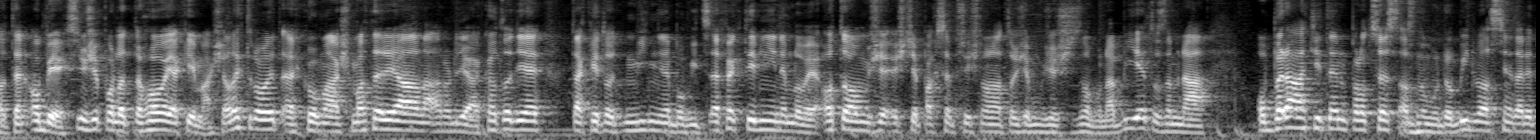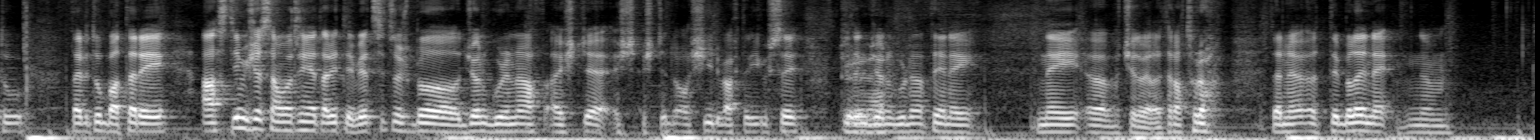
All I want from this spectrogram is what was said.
eh, ten oběh. S tím, že podle toho, jaký máš elektrolyt a jakou máš materiál na anodě a katodě, tak je to méně nebo víc efektivní. Nemluvě o tom, že ještě pak se přišlo na to, že můžeš znovu nabíjet, to znamená obrátit ten proces a znovu dobít vlastně tady tu, tady tu baterii. A s tím, že samozřejmě tady ty věci, což byl John Goodenough a ještě, ještě, ještě další dva, který už si, že ten. John Goodenough je nej, nej, uh, to je literatura, ten, eh, ty byly nej, um,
